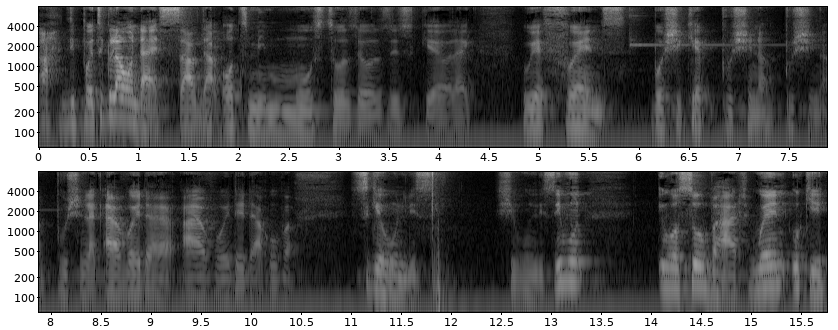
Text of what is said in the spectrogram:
ah, the particular one that I served that hurt me most was there was this girl like we were friends, but she kept pushing and pushing and pushing. Like I avoided her, I avoided her over. This girl won't listen. She won't listen. Even it was so bad when okay,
